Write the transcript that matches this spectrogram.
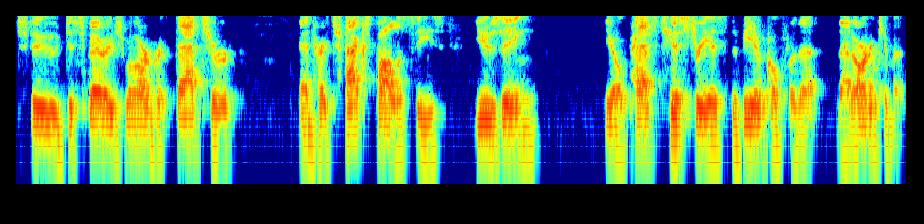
to disparage Margaret Thatcher and her tax policies using, you know, past history as the vehicle for that that argument.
